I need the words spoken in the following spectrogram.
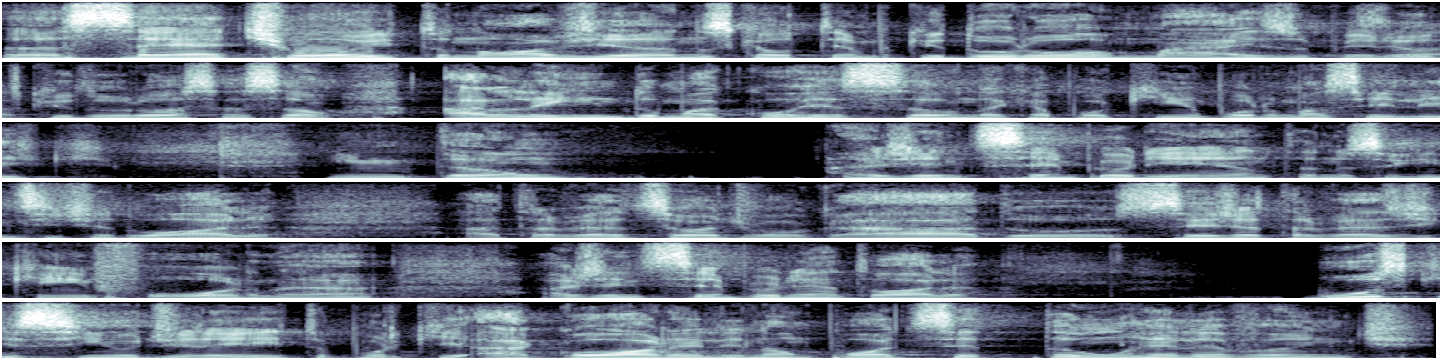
uh, sete, oito, nove anos, que é o tempo que durou, mais o período Exato. que durou a sessão. Além de uma correção daqui a pouquinho por uma Selic. Então, a gente sempre orienta no seguinte sentido, olha, através do seu advogado, seja através de quem for, né? A gente sempre orienta, olha, Busque sim o direito, porque agora ele não pode ser tão relevante.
